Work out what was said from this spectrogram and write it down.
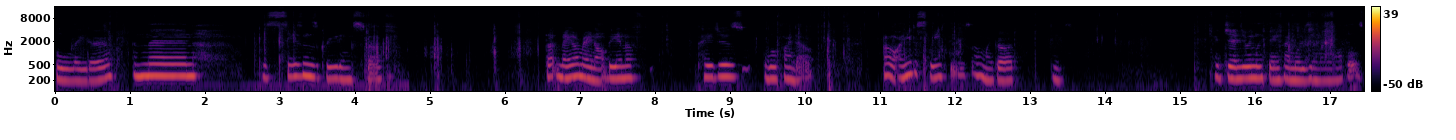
later. And then the season's greeting stuff. That may or may not be enough pages. We'll find out. Oh, I need to sleeve these. Oh my god. These. I genuinely think I'm losing my novels.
